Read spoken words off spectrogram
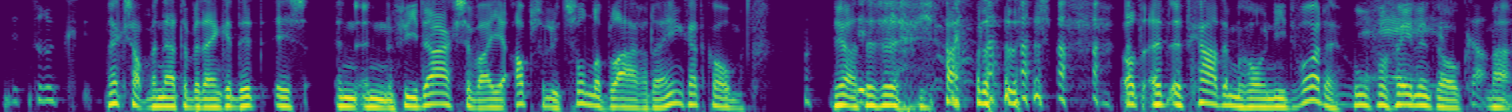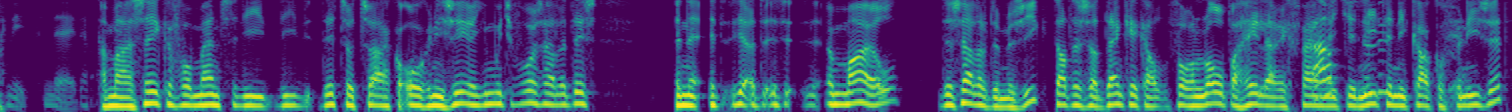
de truc. Ik zat me net te bedenken, dit is een, een vierdaagse waar je absoluut zonder blaren doorheen gaat komen. Ja, het is, eh, ja dat is, want het, het gaat hem gewoon niet worden, hoe vervelend dat ook. kan Maar, ook niet. Nee, dat maar zeker voor mensen die, die dit soort zaken organiseren, je moet je voorstellen, het is een, het, ja, het is een mile, dezelfde muziek. Dat is dat denk ik al voor een loper heel erg fijn dat je niet in die kakofonie zit.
